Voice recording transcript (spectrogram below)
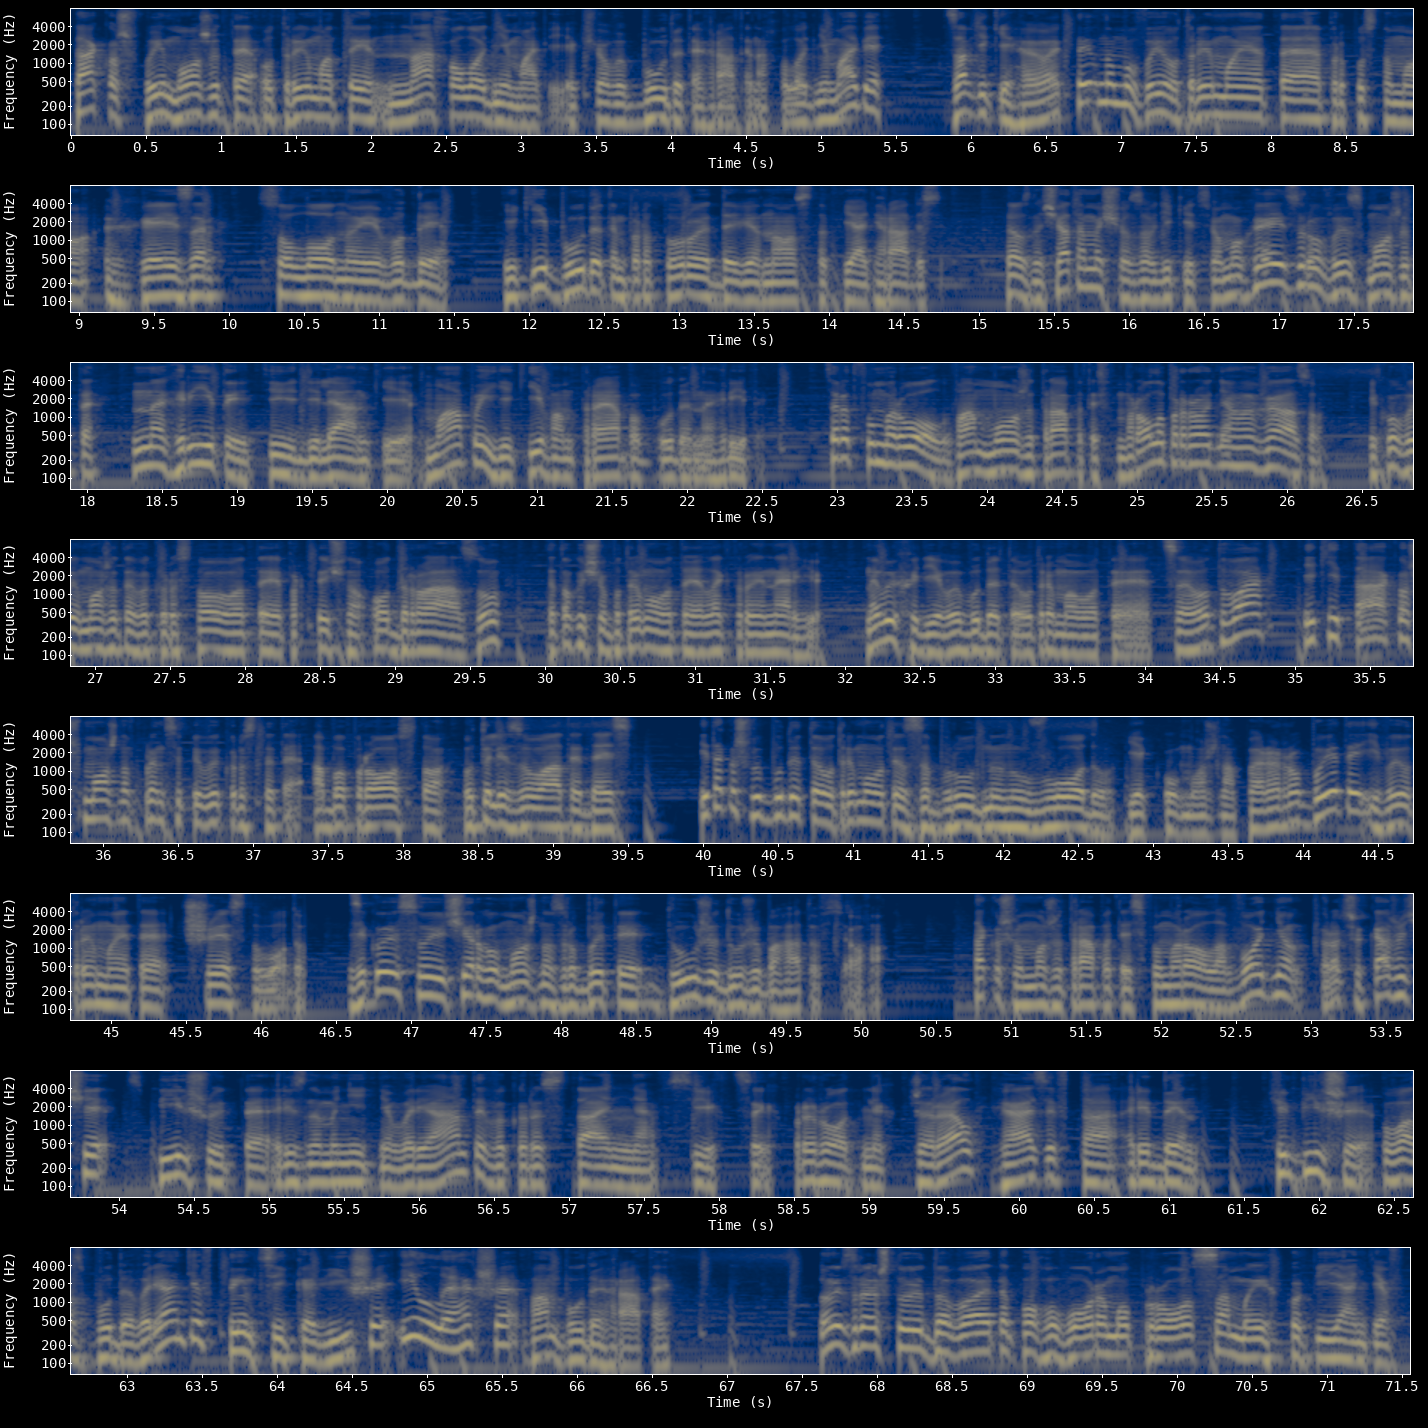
Також ви можете отримати на холодній мапі. Якщо ви будете грати на холодній мапі, завдяки геоактивному ви отримуєте, припустимо, гейзер солоної води, який буде температурою 95 градусів. Це означатиме, що завдяки цьому гейзеру ви зможете нагріти ті ділянки мапи, які вам треба буде нагріти. Серед фумерол вам може трапитись фумерола природнього газу, яку ви можете використовувати практично одразу для того, щоб отримувати електроенергію. На виході ви будете отримувати СО2, який також можна в принципі використати або просто утилізувати десь. І також ви будете отримувати забруднену воду, яку можна переробити, і ви отримаєте чисту воду, з якої в свою чергу можна зробити дуже дуже багато всього. Також ви може трапитись фумарола водню. Коротше кажучи, збільшуйте різноманітні варіанти використання всіх цих природних джерел, газів та рідин. Чим більше у вас буде варіантів, тим цікавіше і легше вам буде грати. Ну і зрештою, давайте поговоримо про самих копіянтів.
